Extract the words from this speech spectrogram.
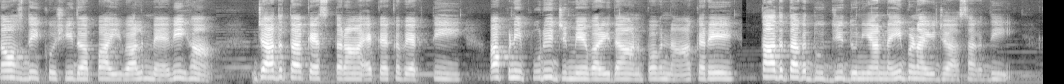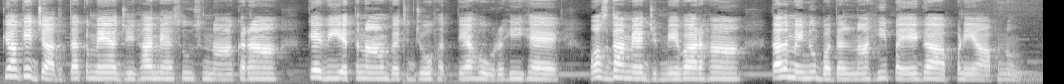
ਤਾਂ ਉਸ ਦੀ ਖੁਸ਼ੀ ਦਾ ਭਾਈਵਾਲ ਮੈਂ ਵੀ ਹਾਂ। ਜਦ ਤੱਕ ਇਸ ਤਰ੍ਹਾਂ ਇੱਕ ਇੱਕ ਵਿਅਕਤੀ ਆਪਣੀ ਪੂਰੀ ਜ਼ਿੰਮੇਵਾਰੀ ਦਾ ਅਨੁਭਵ ਨਾ ਕਰੇ, ਤਦ ਤੱਕ ਦੂਜੀ ਦੁਨੀਆ ਨਹੀਂ ਬਣਾਈ ਜਾ ਸਕਦੀ। ਕਿਉਂਕਿ ਜਦ ਤੱਕ ਮੈਂ ਅਜਿਹਾ ਮਹਿਸੂਸ ਨਾ ਕਰਾਂ ਕਿ ਵੀਅਤਨਾਮ ਵਿੱਚ ਜੋ ਹੱਤਿਆ ਹੋ ਰਹੀ ਹੈ ਉਸ ਦਾ ਮੈਂ ਜ਼ਿੰਮੇਵਾਰ ਹਾਂ, ਤਦ ਮੈਨੂੰ ਬਦਲਣਾ ਹੀ ਪਏਗਾ ਆਪਣੇ ਆਪ ਨੂੰ।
